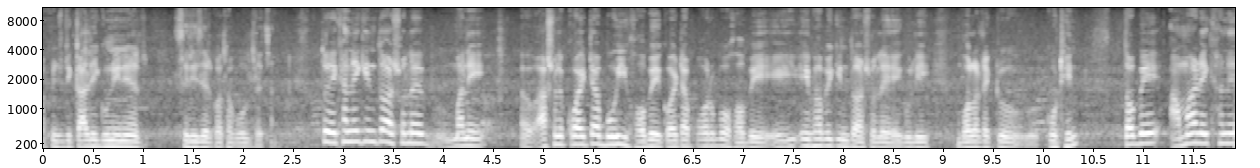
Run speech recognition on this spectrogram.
আপনি যদি কালীগুণিনের সিরিজের কথা বলতে চান। তো এখানে কিন্তু আসলে মানে আসলে কয়টা বই হবে, কয়টা পর্ব হবে, এই, এইভাবে কিন্তু আসলে এগুলি বলাটা একটু কঠিন। তবে আমার এখানে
